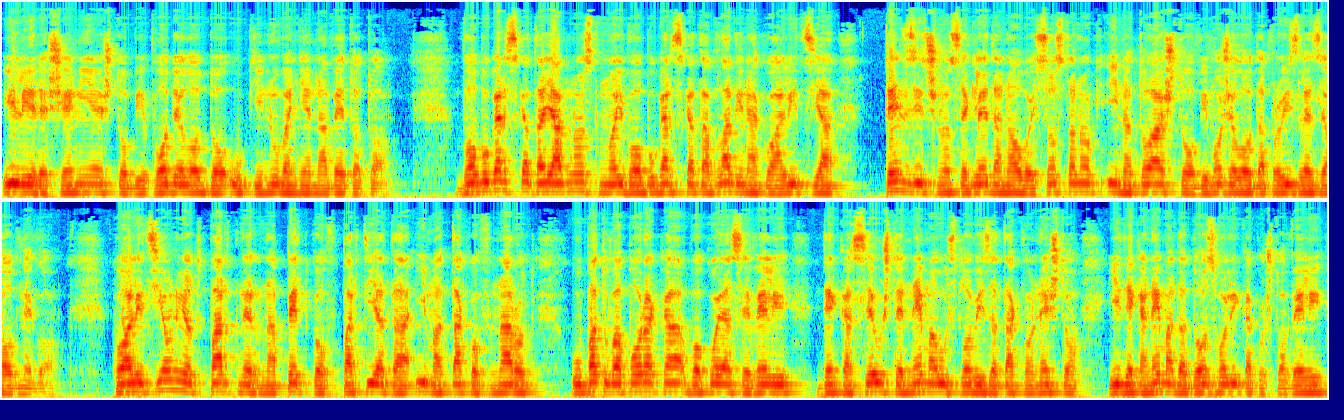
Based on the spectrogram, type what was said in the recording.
или решение што би водело до укинување на ветото. Во бугарската јавност, но и во бугарската владина коалиција Тензично се гледа на овој состанок и на тоа што би можело да произлезе од него. Коалициониот партнер на Петков, партијата има таков народ, упатува порака во која се вели дека се уште нема услови за такво нешто и дека нема да дозволи, како што вели,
